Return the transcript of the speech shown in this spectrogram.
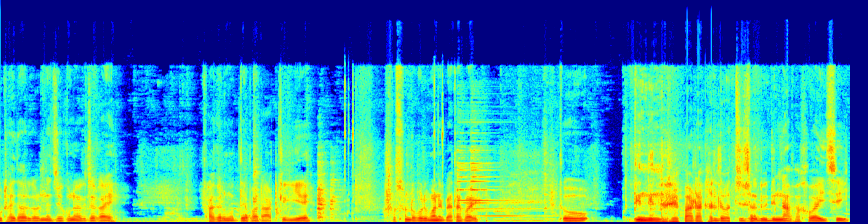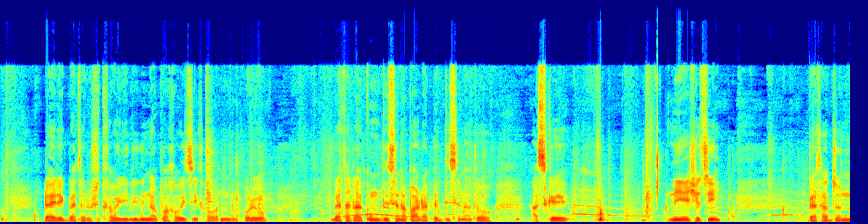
উঠাই দেওয়ার কারণে যে কোনো এক জায়গায় ফাঁকের মধ্যে পাটা আটকে গিয়ে প্রচণ্ড পরিমাণে ব্যথা পাই তো তিন দিন ধরে পাটা ফেলতে পারছিস না। দুই দিন নাফা খাওয়াইছি ডাইরেক্ট ব্যথার ওষুধ খাওয়াইনি, দুই দিন নাফা খাওয়াইছি, খাওয়ানোর পরেও ব্যথাটা কমতিছে না, পাটা ফেলতেছে না। তো আজকে নিয়ে এসেছি ব্যথার জন্য।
